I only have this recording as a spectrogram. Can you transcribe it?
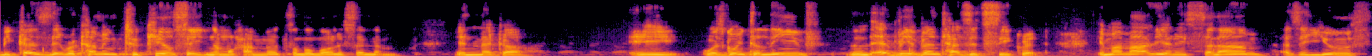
because they were coming to kill Sayyidina Muhammad in Mecca, he was going to leave and every event has its secret. Imam Ali as a youth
